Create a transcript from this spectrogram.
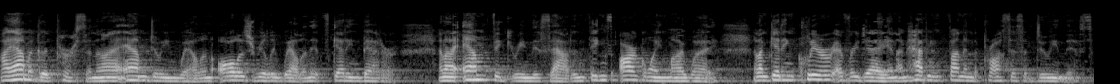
I am a good person and I am doing well and all is really well and it's getting better. And I am figuring this out and things are going my way. And I'm getting clearer every day and I'm having fun in the process of doing this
